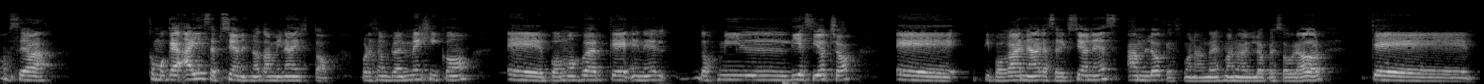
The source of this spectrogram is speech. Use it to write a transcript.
o sea, como que hay excepciones, ¿no? También a esto. Por ejemplo, en México eh, podemos ver que en el 2018, eh, tipo, gana las elecciones AMLO, que es, bueno, Andrés Manuel López Obrador, que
